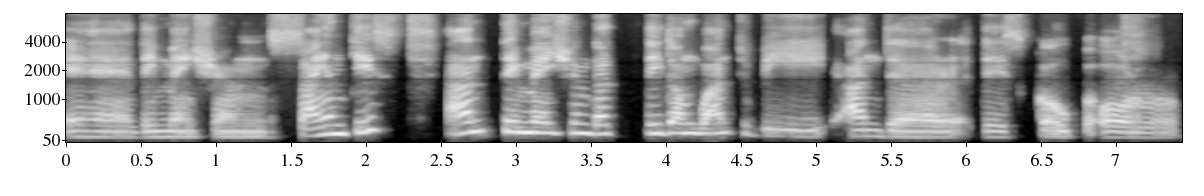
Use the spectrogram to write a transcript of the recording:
uh, they mention scientists, and they mention that they don't want to be under the scope or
